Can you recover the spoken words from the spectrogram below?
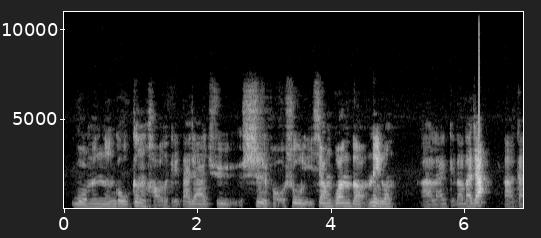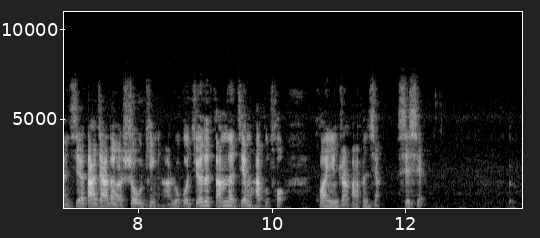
我们能够更好的给大家去是否梳理相关的内容。啊，来给到大家啊，感谢大家的收听啊！如果觉得咱们的节目还不错，欢迎转发分享，谢谢。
